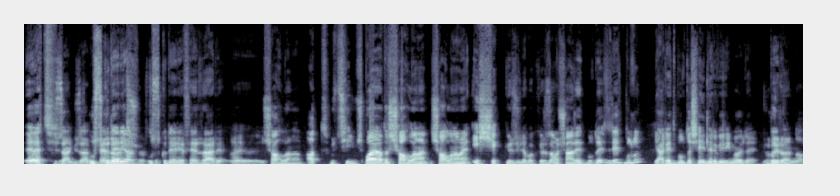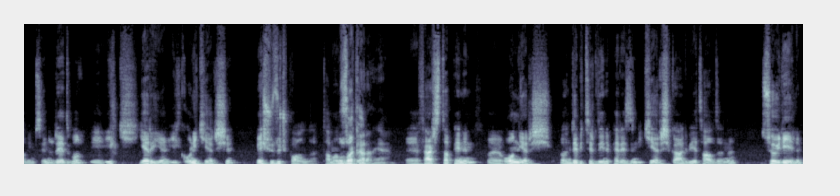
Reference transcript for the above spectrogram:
Evet. Güzel güzel bir Ferrari Uskuderya, tişörtü. Uskuderya Ferrari Aynen. e, şahlanan at. Bayağıdır şahlanan şahlanamayan eşek gözüyle bakıyoruz ama şu an Red Bull'dayız. Red Bull'un Ya Red Bull'da şeyleri vereyim öyle yorumlarını Buyurun. alayım senin. Red Bull e, ilk yarıyı, ilk 12 yarışı 503 puanla tamamladı. uzak ara yani. E, Verstappen'in e, 10 yarış önde bitirdiğini, Perez'in 2 yarış galibiyet aldığını söyleyelim.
